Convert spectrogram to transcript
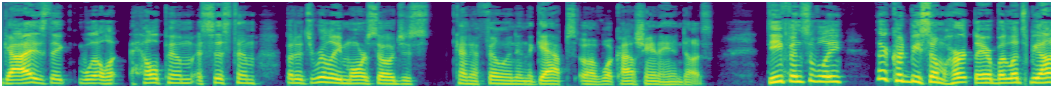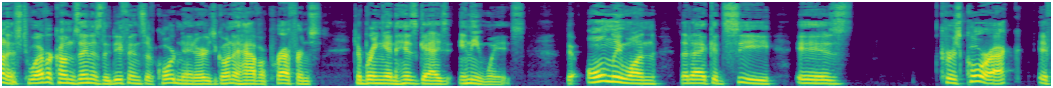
guys that will help him, assist him, but it's really more so just kind of filling in the gaps of what Kyle Shanahan does. Defensively, there could be some hurt there, but let's be honest, whoever comes in as the defensive coordinator is going to have a preference to bring in his guys anyways. The only one that I could see is Kris Kocurek. If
